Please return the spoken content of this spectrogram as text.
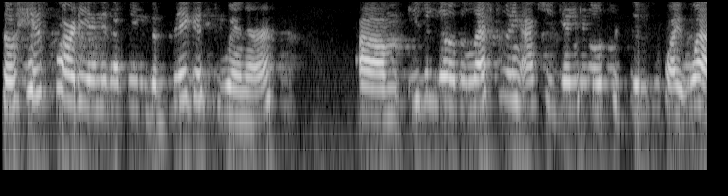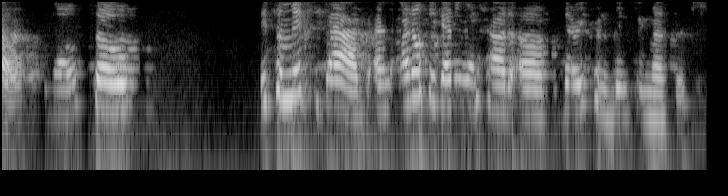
So his party ended up being the biggest winner, um, even though the left wing actually and did quite well. You know? So it's a mixed bag, and I don't think anyone had a very convincing message.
